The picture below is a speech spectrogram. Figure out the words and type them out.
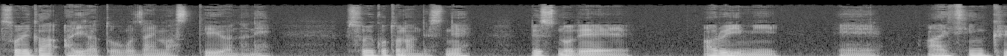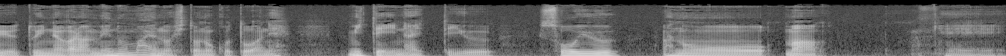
それがありがとうございます」っていうようなねそういうことなんですね。ですのである意味、えー、I think you と言いながら目の前の人のことはね見ていないっていうそういうあのー、まあ、え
